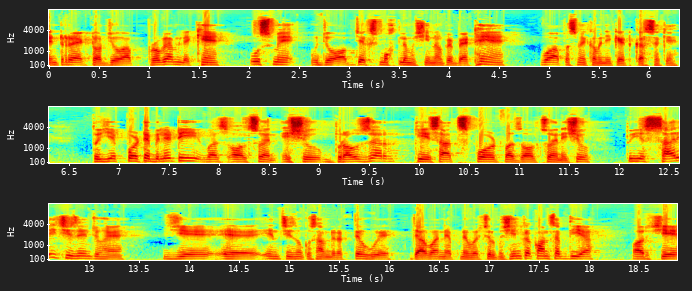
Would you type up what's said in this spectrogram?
interact اور جو آپ پروگرام لکھیں اس میں جو آبجیکٹس مختلف مشینوں پہ بیٹھے ہیں وہ آپس میں کمیونیکیٹ کر سکیں تو یہ portability was also an issue browser کے ساتھ support was also an issue تو یہ ساری چیزیں جو ہیں یہ ان چیزوں کو سامنے رکھتے ہوئے جاوا نے اپنے ورچوئل مشین کا کانسیپٹ دیا اور یہ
